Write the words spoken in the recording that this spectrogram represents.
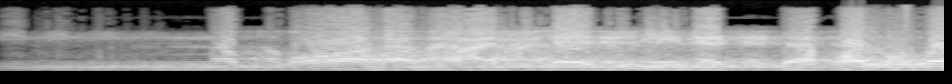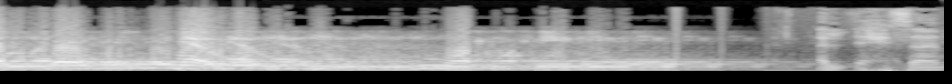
إن الله مع الذين اتقوا والذين هم محسنون الإحسان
